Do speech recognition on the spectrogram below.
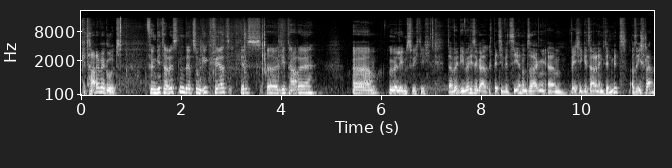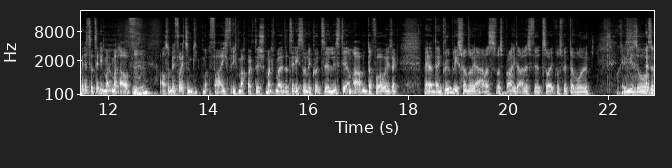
Gitarre wäre gut. Für einen Gitarristen, der zum Gig fährt, ist äh, Gitarre ähm, überlebenswichtig. Da würde würd ich sogar spezifizieren und sagen, ähm, welche Gitarre nehme ich denn mit? Also ich schreibe mir das tatsächlich manchmal auf, Mhm. auch so bevor ich zum Gig fahre. Ich, ich mache praktisch manchmal tatsächlich so eine kurze Liste am Abend davor, wo ich sage, weil dann, dann grübel ich schon so, ja, was, was brauche ich da alles für Zeug, was wird da wohl irgendwie so... Also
